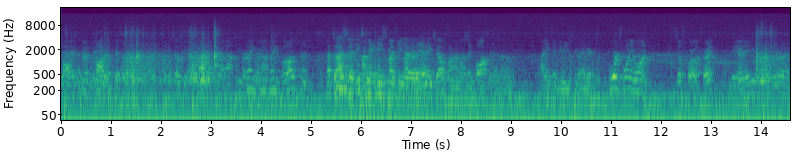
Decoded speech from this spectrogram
Yeah, it could be. Boston, Pittsburgh. Something tells me Chicago's going out in the You first think, you round. think Boston? That's what I said. These I'm two thinking teams these might two be teams the might be it. NHL I finals. don't think Boston. And, um, I think it's gonna be these two right here. 421. Still scoreless. Ready? Yeah, you might be right.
